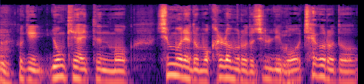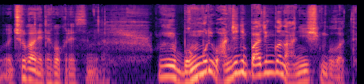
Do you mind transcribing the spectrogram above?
음. 그게 용케 하여튼 뭐 신문에도 뭐 칼럼으로도 실리고 음. 책으로도 출간이 되고 그랬습니다. 먹물이 완전히 빠진 건 아니신 것 같아.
